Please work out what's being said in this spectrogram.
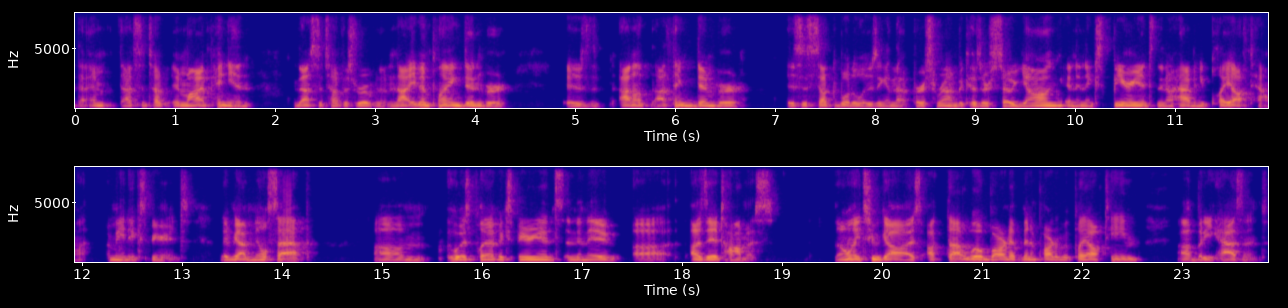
That, that's the tough, in my opinion. That's the toughest road for them. Not even playing Denver is. I don't. I think Denver is susceptible to losing in that first round because they're so young and inexperienced. They don't have any playoff talent. I mean, experience. They've got Millsap, um, who has playoff experience, and then they uh, Isaiah Thomas. The only two guys. I thought Will Barton been a part of a playoff team, uh, but he hasn't.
